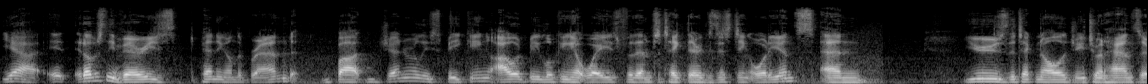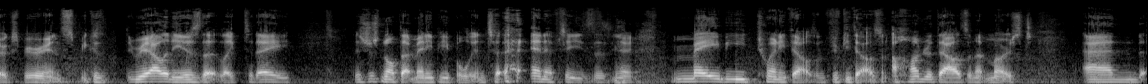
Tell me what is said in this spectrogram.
Yeah, it, it obviously varies depending on the brand, but generally speaking, I would be looking at ways for them to take their existing audience and use the technology to enhance their experience because the reality is that like today there's just not that many people into NFTs. There's you know maybe 20,000, 50,000, 100,000 at most. And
